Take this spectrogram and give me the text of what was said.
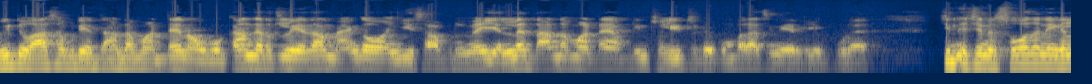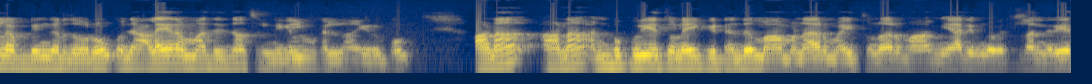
வீட்டு வாசப்படியை தாண்ட மாட்டேன். நான் உட்காந்த இடத்துலயே தான் மேங்கோ வாங்கி சாப்பிடுவேன். எல்லாம் தாண்ட மாட்டேன் அப்படின்னு சொல்லிட்டு இருக்க கும்பராசி நேர்களுக்கு கூட சின்ன சின்ன சோதனைகள் அப்படிங்கிறது வரும். கொஞ்சம் அலையிற மாதிரி தான் சில நிகழ்வுகள்லாம் இருக்கும். ஆனால் ஆனால் அன்புக்குரிய துணை கிட்ட இருந்து மாமனார் மைத்துனர் மாமியார் இவங்க வீட்டுலாம் நிறைய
